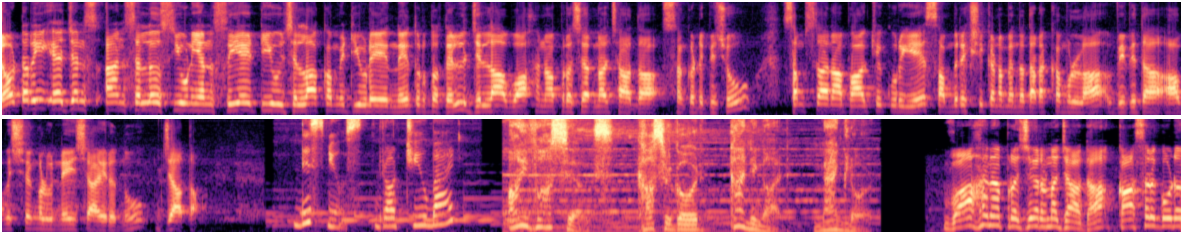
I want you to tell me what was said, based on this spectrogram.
Lottery agents and sellers union C I T U ജില്ലാ കമ്മിറ്റിയുടെ നേതൃത്വത്തിൽ ജില്ലാ വാഹന പ്രചരണ ജാഥ സംഘടിപ്പിച്ചു. സംസ്ഥാന ഭാഗ്യക്കുറിയെ സംരക്ഷിക്കണമെന്നതടക്കമുള്ള വിവിധ ആവശ്യങ്ങൾ ഉന്നയിച്ചായിരുന്നു ജാഥ. This news brought to you by ഐവാ സെൽസ് കാസർഗോഡ് കാഞ്ഞങ്ങാട് മാംഗ്ലൂർ വാഹന പ്രചരണ ജാഥ കാസർഗോഡ്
